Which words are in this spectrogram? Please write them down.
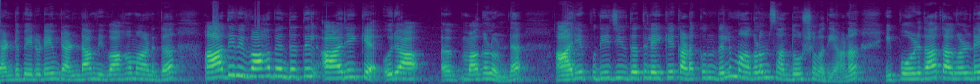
രണ്ടുപേരുടെയും രണ്ടാം വിവാഹമാണിത്. ആദ്യ വിവാഹ ബന്ധത്തിൽ ആര്യയ്ക്ക് ഒരു മകളുണ്ട്. ആര്യ പുതിയ ജീവിതത്തിലേക്ക് കടക്കുന്നതിൽ മകളും സന്തോഷവതിയാണ്. ഇപ്പോഴിതാ തങ്ങളുടെ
